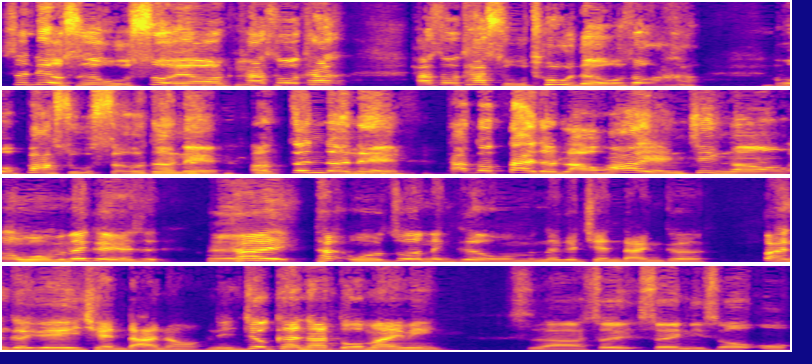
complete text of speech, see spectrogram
是六十五岁哦。他说他他说他属兔的，我说啊，我爸属蛇的呢。啊，真的呢，他都戴着老花眼镜哦。我们那个也是，他他我做那个我们那个签单哥，半个月一千单哦，你就看他多卖命。是啊，所以所以你说我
